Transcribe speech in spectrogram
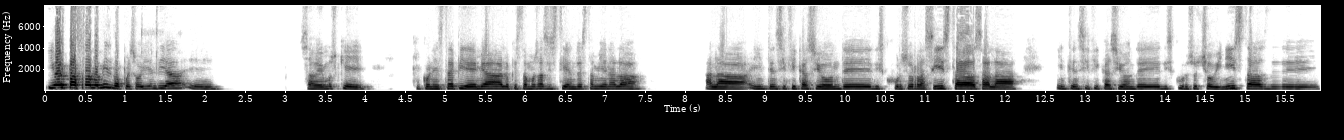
Y hoy pasa lo mismo, pues hoy en día eh, sabemos que, que, con esta epidemia lo que estamos asistiendo es también a la, a la intensificación de discursos racistas, a la intensificación de discursos chauvinistas, de,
